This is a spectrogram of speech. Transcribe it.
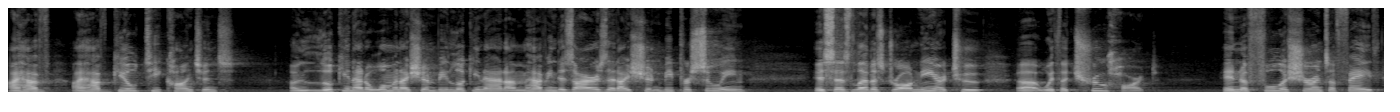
I have, I have guilty conscience. I'm looking at a woman I shouldn't be looking at. I'm having desires that I shouldn't be pursuing. It says, let us draw near to, uh, with a true heart, in a full assurance of faith,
